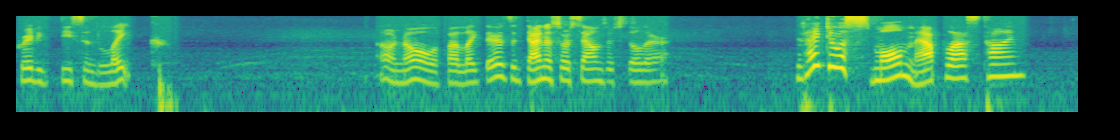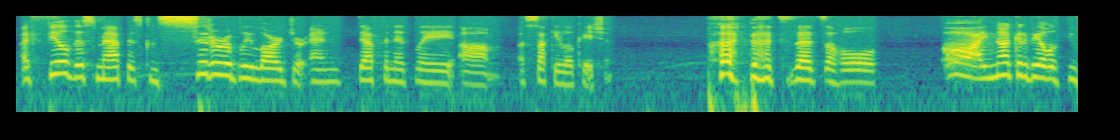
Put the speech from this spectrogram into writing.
pretty decent lake. I don't know if I like. There's the dinosaur sounds are still there. Did I do a small map last time? I feel this map is considerably larger and definitely um, a sucky location. But that's that's a whole. Oh, I'm not gonna be able to do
